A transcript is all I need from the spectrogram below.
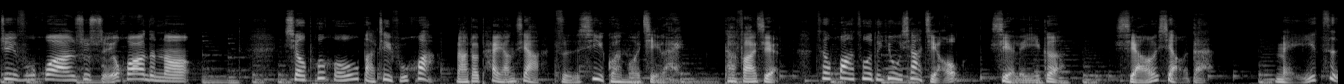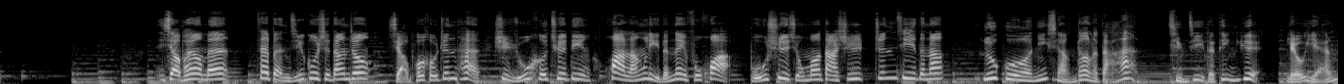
这幅画是谁画的呢？小泼猴把这幅画拿到太阳下仔细观摩起来，他发现，在画作的右下角写了一个小小的“梅”字。小朋友们，在本集故事当中，小泼猴侦探是如何确定画廊里的那幅画不是熊猫大师真迹的呢？如果你想到了答案，请记得订阅、留言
